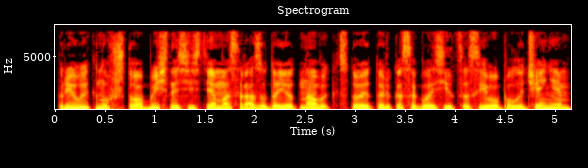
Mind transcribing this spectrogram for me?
Привыкнув, что обычно система сразу дает навык, стоит только согласиться с его получением,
